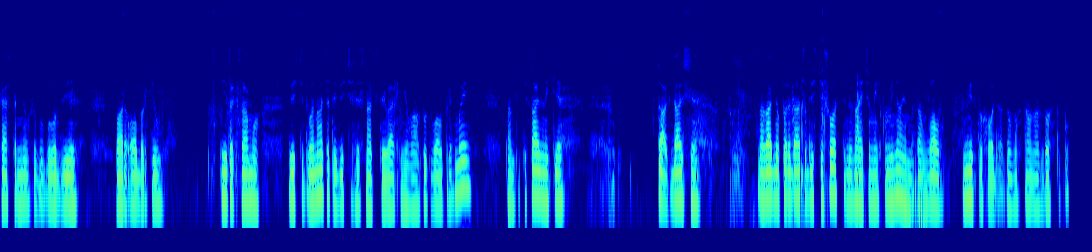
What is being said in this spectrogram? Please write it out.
шестерню, щоб було дві пари обертів. І так само 212 і 216 верхній вал. Тут вал прямий, там тільки сальники. Так, далі на задню передачу 206, не знаю, чи ми їх поміняємо, бо там вал в міст виходить, а до моста у нас доступу.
